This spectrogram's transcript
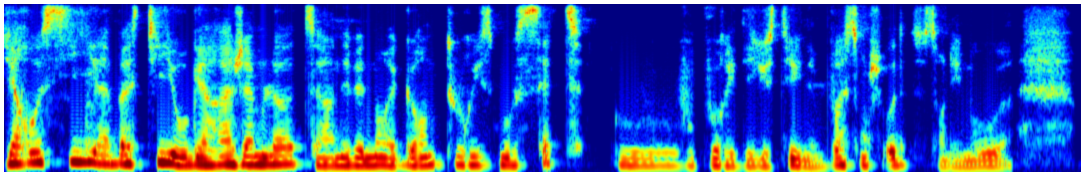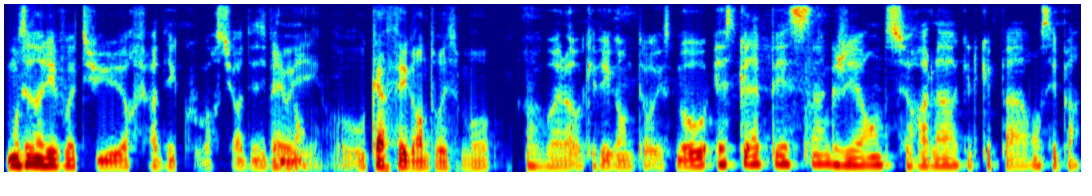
Il y aura aussi à Bastille, au garage Amelot, un événement avec Gran Turismo 7 où vous pourrez déguster une boisson chaude, ce sont les mots, euh, monter dans les voitures, faire des courses sur des Eh événements. oui, au café Gran Turismo. Voilà, au Café Gran Turismo. Est-ce que la PS5 géante sera là quelque part? On ne sait pas.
